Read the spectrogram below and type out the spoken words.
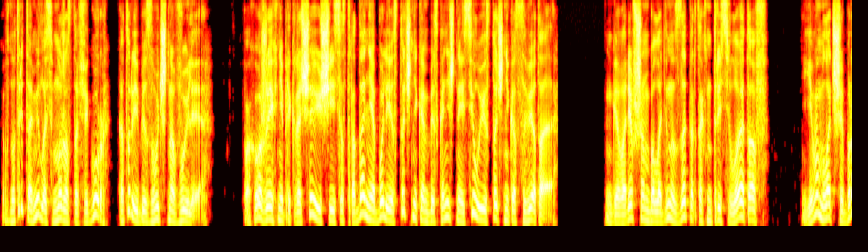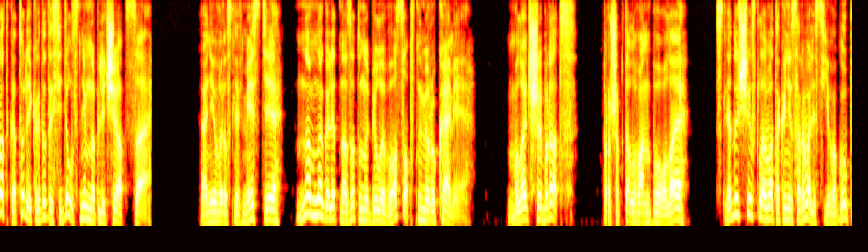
внутри томилось множество фигур, которые беззвучно выли. Похоже, их непрекращающиеся страдания были источником бесконечной силы и источника света. Говорившим был один из запертых внутри силуэтов, его младший брат, который когда-то сидел с ним на плече отца. Они выросли вместе, но много лет назад он убил его собственными руками. «Младший брат», – прошептал Ван Буэлэ. Следующие слова так и не сорвались с его губ.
